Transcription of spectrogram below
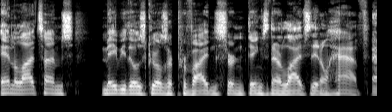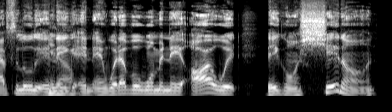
And a lot of times, maybe those girls are providing certain things in their lives they don't have. Absolutely. And they and, and whatever woman they are with, they gonna shit on.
